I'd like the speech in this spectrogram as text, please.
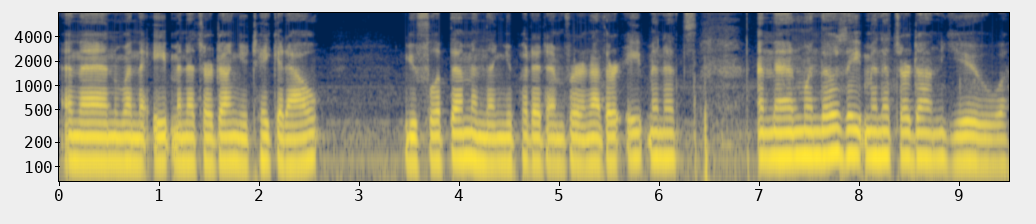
and then when the eight minutes are done, you take it out, you flip them, and then you put it in for another eight minutes. And then when those eight minutes are done, you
